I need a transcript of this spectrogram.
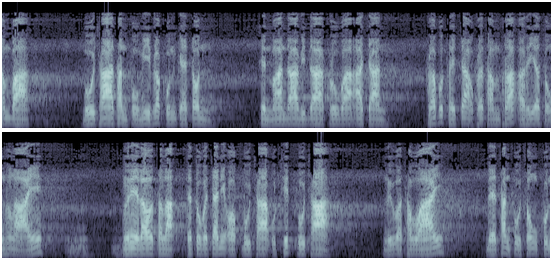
ลำบาก บูชาท่านผู้มีพระคุณแก่ตน เช่นมารดาบิดาครูบาอาจารย์ พระพุทธเจ้าพระธรรมพระอริยสงฆ์ทั้งหลายเมื่อนี้เราสละจตุปัจจัยนี้ออกบูชาอุทิศบูชา หรือว่าถวายแด่ท่านผู้ทรงคุณ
